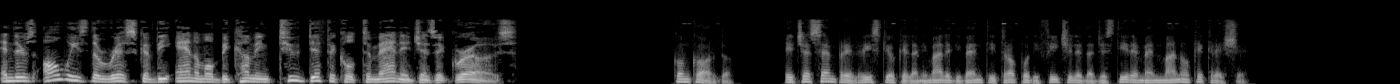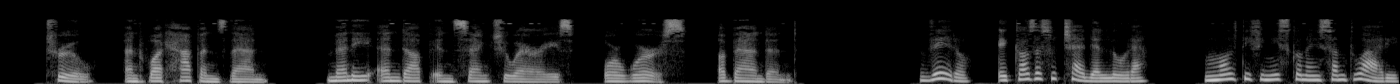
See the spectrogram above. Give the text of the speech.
And there's always the risk of the animal becoming too difficult to manage as it grows. Concordo. E c'è sempre il rischio che l'animale diventi troppo difficile da gestire man mano che cresce. True, and what happens then? Many end up in sanctuaries, or worse, abandoned. Vero, e cosa succede allora? Molti finiscono in santuari,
